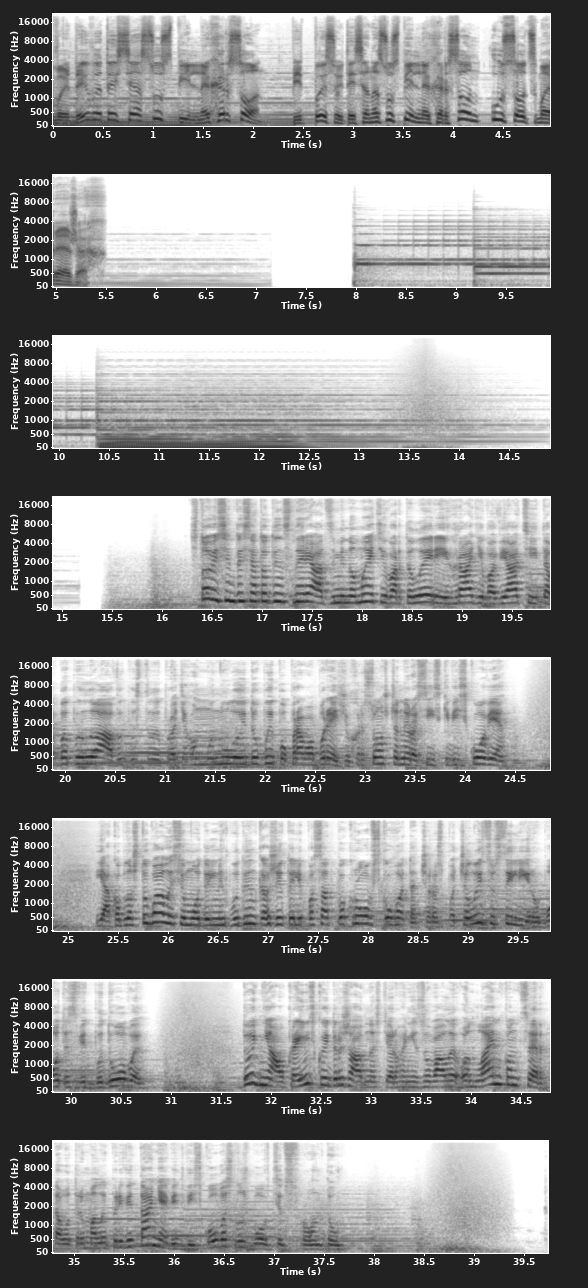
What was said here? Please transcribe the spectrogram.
Ви дивитеся Суспільне Херсон. Підписуйтеся на Суспільне Херсон у соцмережах. – 181 снаряд з мінометів, артилерії, градів, авіації та БПЛА випустили протягом минулої доби по правобережжю Херсонщини російські військові. Як облаштувались у модульних будинках жителі посад Покровського та чи розпочались у селі роботи з відбудови. До Дня української державності організували онлайн-концерт та отримали привітання від військовослужбовців з фронту.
